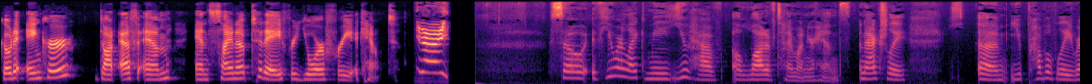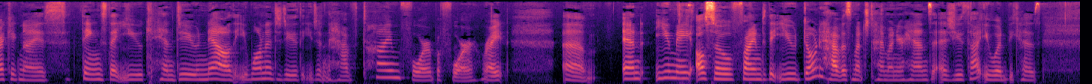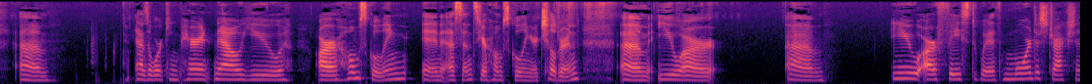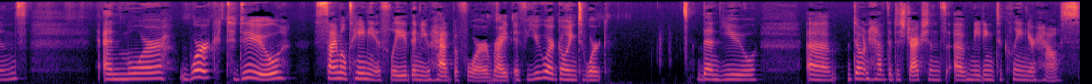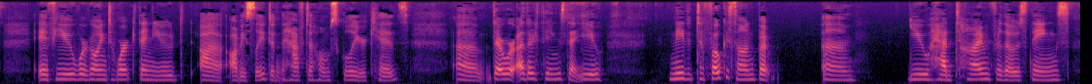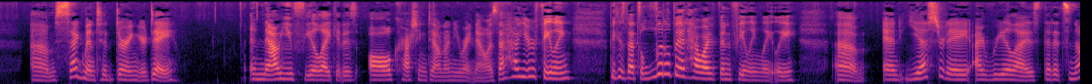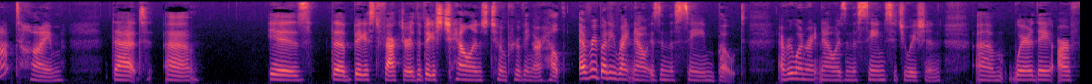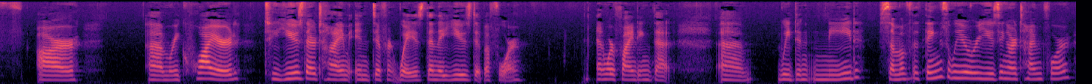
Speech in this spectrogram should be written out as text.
go to anchor.fm and sign up today for your free account. Yay! So, if you are like me, you have a lot of time on your hands. And actually, um, you probably recognize things that you can do now that you wanted to do that you didn't have time for before, right? Um, and you may also find that you don't have as much time on your hands as you thought you would because, um, as a working parent now, you are homeschooling in essence, you're homeschooling your children um, you are um, you are faced with more distractions and more work to do simultaneously than you had before, right? If you are going to work, then you um, don't have the distractions of needing to clean your house. If you were going to work, then you uh, obviously didn't have to homeschool your kids. Um, there were other things that you needed to focus on, but um, you had time for those things um, segmented during your day. And now you feel like it is all crashing down on you right now. Is that how you're feeling? Because that's a little bit how I've been feeling lately. Um, and yesterday I realized that it's not time that uh, is the biggest factor, the biggest challenge to improving our health. Everybody right now is in the same boat. Everyone right now is in the same situation um, where they are are um, required to use their time in different ways than they used it before, and we're finding that um, we didn't need some of the things we were using our time for.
